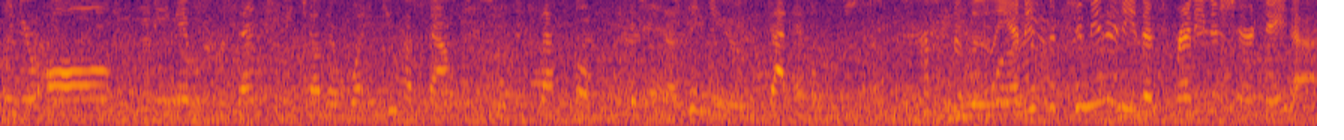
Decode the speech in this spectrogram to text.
when you're all being able to present to each other what you have found to be successful, it continues that evolution. Absolutely, and it's a community that's ready to share data.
